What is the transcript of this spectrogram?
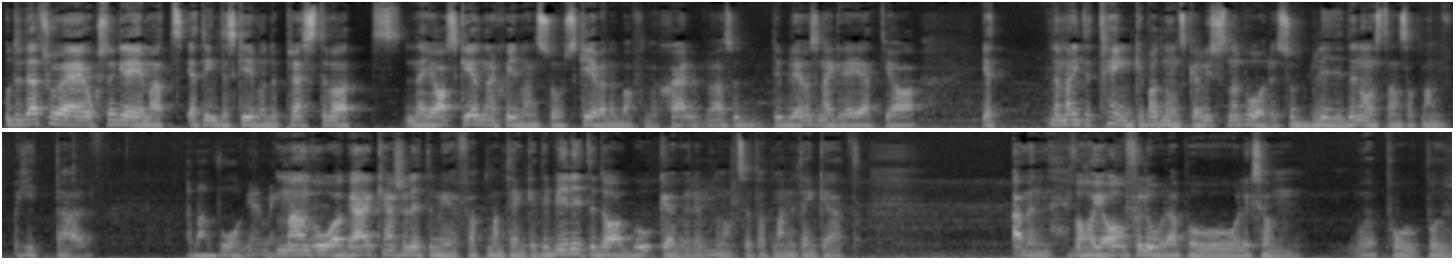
och det där tror jag är också en grej med att, att inte skriva under press. Det var att när jag skrev den här skivan så skrev jag den bara för mig själv. Alltså det blev en sån här grej att jag, jag när man inte tänker på att någon ska lyssna på det så blir det någonstans att man hittar Att man vågar mer. man vågar kanske lite mer för att man tänker, det blir lite dagbok över det Mm. på något sätt. Att man tänker att, ja men vad har jag att förlora på att liksom, på, på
